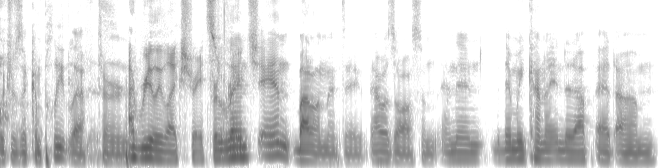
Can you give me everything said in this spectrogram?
which was a complete left turn. I really like Straight for Lynch and Badalamenti. That was awesome. And then then we kind of ended up at um,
